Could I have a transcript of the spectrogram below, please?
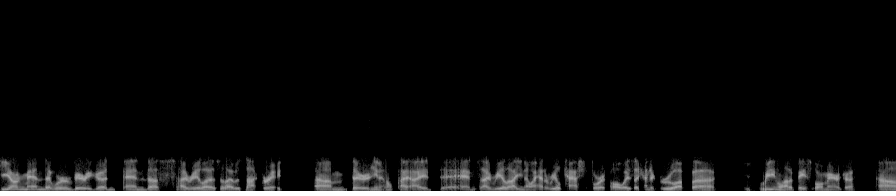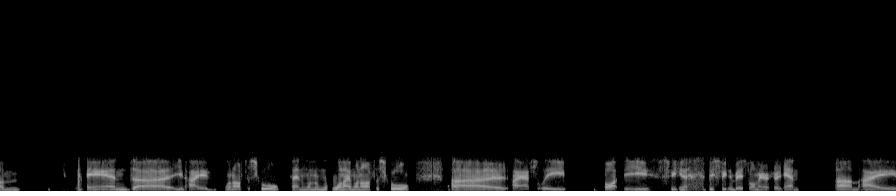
young men that were very good, and thus I realized that I was not great. Um, there, you know, I, I and I realized, you know, I had a real passion for it always. I kind of grew up uh, reading a lot of Baseball America. Um, and uh, you know, I went off to school, and when when I went off to school, uh, I actually bought the speaking of, speaking of Baseball America again. Um, I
